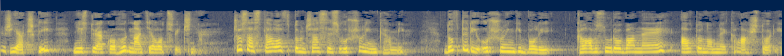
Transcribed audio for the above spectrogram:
žiačky, dnes tu ako horná telocvičňa. Čo sa stalo v tom čase s uršulinkami? Dovtedy uršulinky boli klauzurované autonómne kláštory.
